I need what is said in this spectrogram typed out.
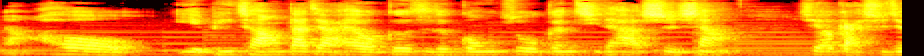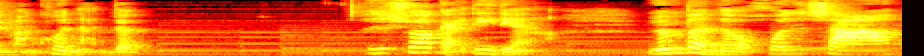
然后也平常大家还有各自的工作跟其他的事项，其实要改时间蛮困难的。可是说要改地点啊。原本的婚纱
